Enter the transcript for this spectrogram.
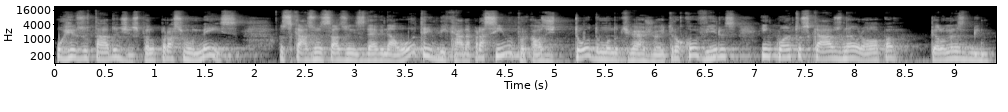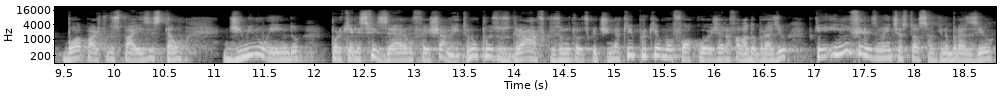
o resultado disso. Pelo próximo mês, os casos nos Estados Unidos devem dar outra embicada para cima, por causa de todo mundo que viajou e trocou vírus, enquanto os casos na Europa pelo menos boa parte dos países, estão diminuindo porque eles fizeram fechamento. Eu não pus os gráficos, eu não estou discutindo aqui, porque o meu foco hoje era falar do Brasil, porque infelizmente a situação aqui no Brasil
